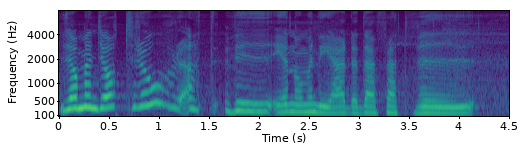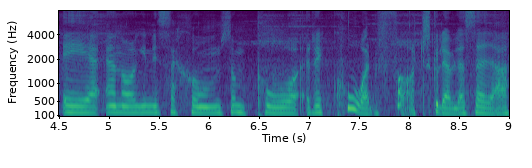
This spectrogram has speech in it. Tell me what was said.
Ja, men jag tror att vi är nominerade därför att vi är en organisation som på rekordfart, skulle jag vilja säga,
